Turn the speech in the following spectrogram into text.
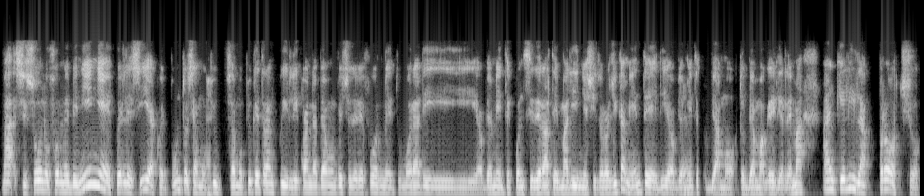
Ma se sono forme benigne, quelle sì, a quel punto siamo, eh. più, siamo, più, che tranquilli. Quando abbiamo invece delle forme tumorali ovviamente considerate maligne citologicamente, lì ovviamente eh. dobbiamo, dobbiamo aggredirle, ma anche lì l'approccio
